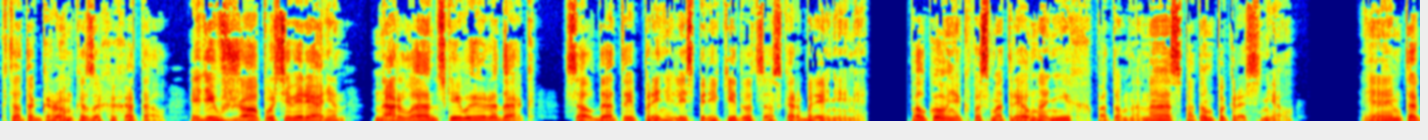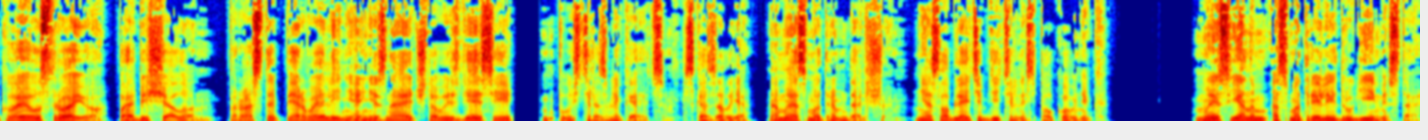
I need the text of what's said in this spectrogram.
Кто-то громко захохотал. «Иди в жопу, северянин! Норландский выродок!» Солдаты принялись перекидываться оскорблениями. Полковник посмотрел на них, потом на нас, потом покраснел. «Я им такое устрою», — пообещал он. «Просто первая линия не знает, что вы здесь, и...» «Пусть развлекаются», — сказал я. «А мы осмотрим дальше. Не ослабляйте бдительность, полковник». Мы с Яном осмотрели и другие места.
